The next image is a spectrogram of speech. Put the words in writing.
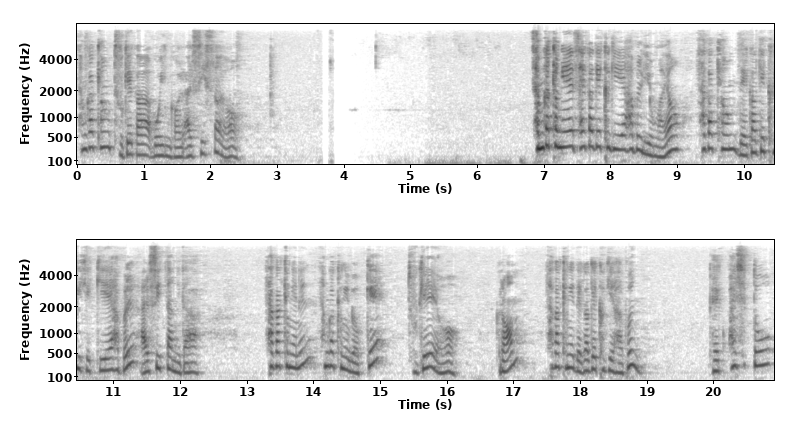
삼각형 두 개가 모인 걸 알 수 있어요. 삼각형의 세각의 크기의 합을 이용하여 사각형 네각의 크기의 합을 알 수 있답니다. 사각형에는 삼각형이 몇 개? 두 개예요. 그럼 사각형의 내각의 크기의 합은 180도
